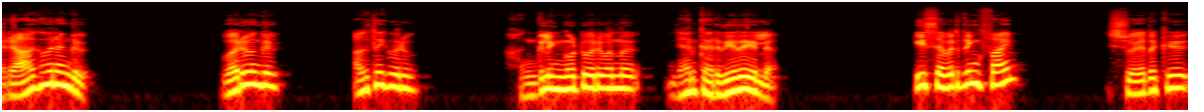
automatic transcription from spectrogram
രാഘവനങ്കിൾ വരൂ അങ്കിൾ. അകത്തേക്ക് വരൂ. അങ്കിൾ ഇങ്ങോട്ട് വരുമെന്ന് ഞാൻ കരുതിയതേയില്ല. ഈസ് എവറിഥിങ് ഫൈൻ ശ്വേതയ്ക്ക്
